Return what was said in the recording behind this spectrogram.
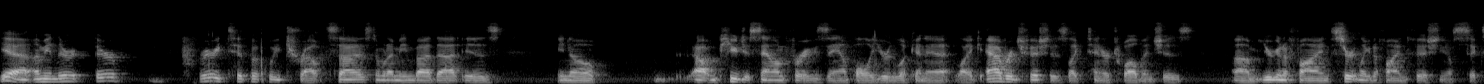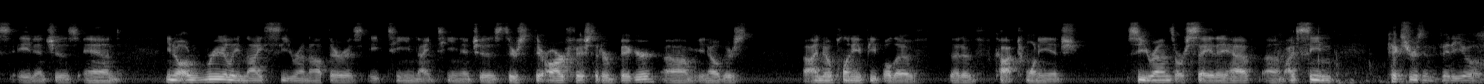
Yeah, I mean they're they're very typically trout sized, and what I mean by that is, you know, out in Puget Sound, for example, you're looking at like average fish is like 10 or 12 inches. Um, you're going to find certainly going to find fish, you know, six, eight inches, and you know, a really nice sea run out there is 18, 19 inches. There's there are fish that are bigger. Um, you know, there's I know plenty of people that have that have caught 20 inch sea runs or say they have. Um, I've seen pictures and video of,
